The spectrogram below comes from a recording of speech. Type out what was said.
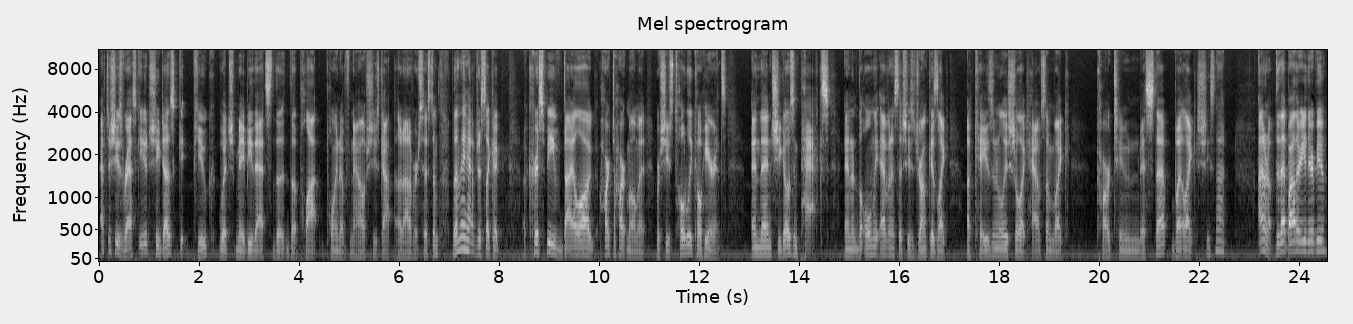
after she's rescued, she does get puke, which maybe that's the the plot point of now. She's got it out of her system. But then they have just like a a crispy dialogue, heart to heart moment where she's totally coherent, and then she goes and packs, and the only evidence that she's drunk is like occasionally she'll like have some like cartoon misstep, but like she's not. I don't know. Did that bother either of you?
